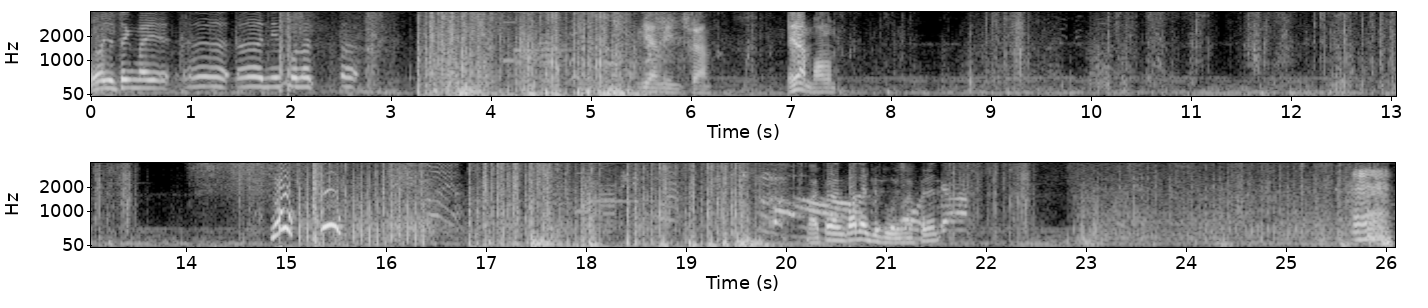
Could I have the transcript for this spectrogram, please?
Bro, you take my uh uh need bullet. Uh. Igen, nincsen. Én nem hallom. No! Woo! My friend, what are you doing, my friend?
